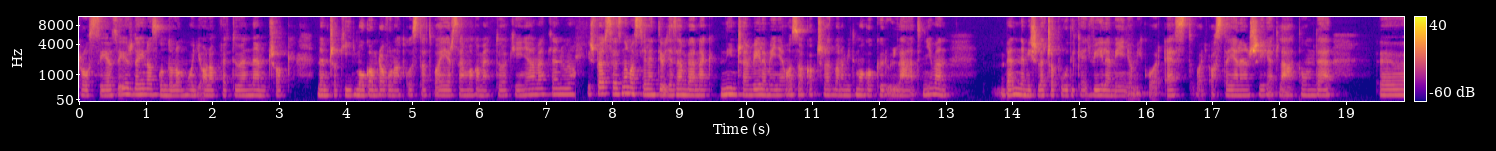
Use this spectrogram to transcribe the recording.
rossz érzés, de én azt gondolom, hogy alapvetően nem csak nem csak így magamra vonatkoztatva érzem magam ettől kényelmetlenül. És persze ez nem azt jelenti, hogy az embernek nincsen véleménye azzal kapcsolatban, amit maga körül lát. Nyilván bennem is lecsapódik egy vélemény, amikor ezt vagy azt a jelenséget látom, de ö,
